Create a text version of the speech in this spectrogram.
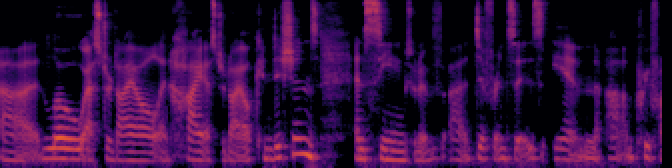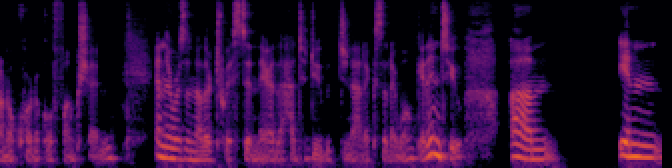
uh, low estradiol and high estradiol conditions and seeing sort of uh, differences in um, prefrontal cortical function. And there was another twist in there that had to do with genetics that I won't get into. Um, in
